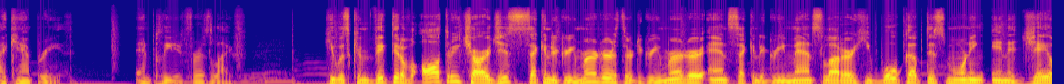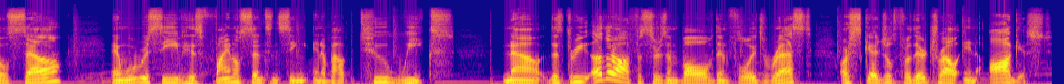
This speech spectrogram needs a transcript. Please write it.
I can't breathe, and pleaded for his life. He was convicted of all three charges second degree murder, third degree murder, and second degree manslaughter. He woke up this morning in a jail cell and will receive his final sentencing in about two weeks. Now, the three other officers involved in Floyd's arrest are scheduled for their trial in August.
